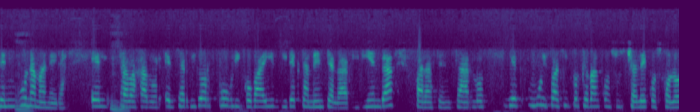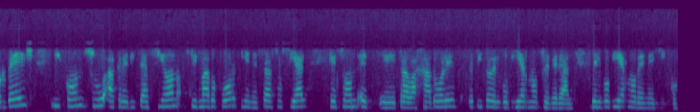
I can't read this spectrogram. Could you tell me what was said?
De ninguna manera. El trabajador, el servidor público va a ir directamente a la vivienda para censarlos y es muy fácil porque van con sus chalecos color beige y con su acreditación firmado por Bienestar Social que son eh, eh, trabajadores, repito, del gobierno federal, del gobierno de México.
